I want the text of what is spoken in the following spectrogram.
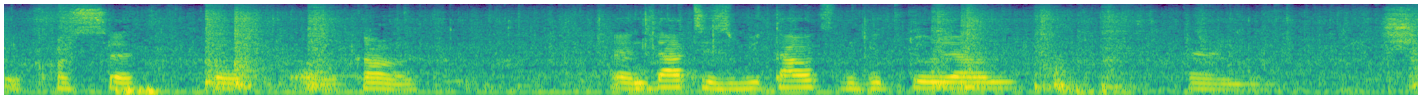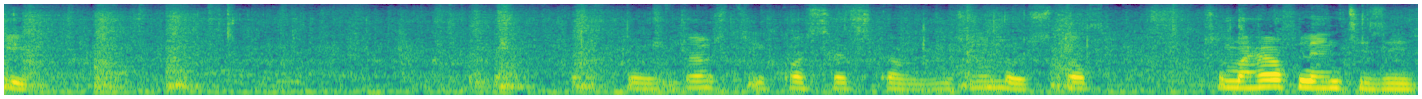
a corset top or gown. And that is without the Victorian um, shape. So just a corset gown. It's stop so my half length is 18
